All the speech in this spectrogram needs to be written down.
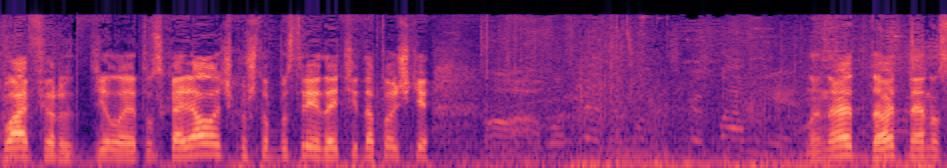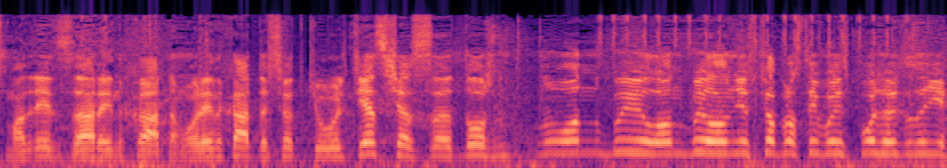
бафер делает ускорялочку, чтобы быстрее дойти до точки. Ну на это давайте, наверное, смотреть за Рейнхардом. У Рейнхарда все-таки ультец сейчас э, должен... Ну, он был, он был, он не успел просто его использовать. И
